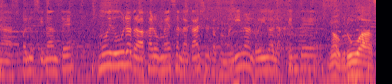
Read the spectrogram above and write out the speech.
Nada, fue alucinante. Muy duro trabajar un mes en la calle, Paso Molino, el ruido de la gente. No, grúas,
